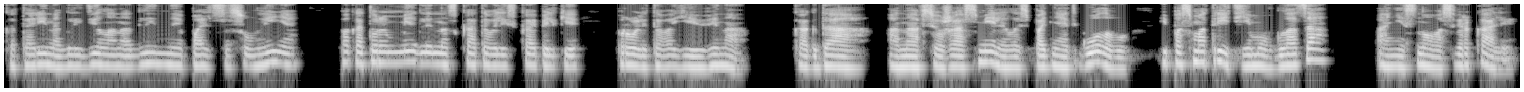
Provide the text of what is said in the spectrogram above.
Катарина глядела на длинные пальцы Сунлиня, по которым медленно скатывались капельки пролитого ею вина. Когда она все же осмелилась поднять голову и посмотреть ему в глаза, они снова сверкали.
